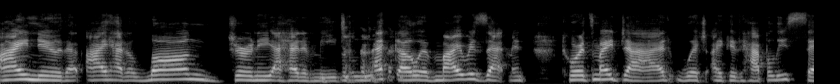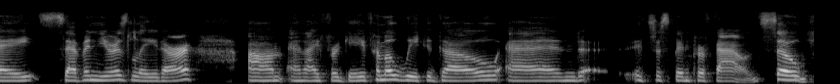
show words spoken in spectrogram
I knew that I had a long journey ahead of me to let go of my resentment towards my dad, which I could happily say seven years later. Um, and I forgave him a week ago. And it's just been profound. So, mm.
